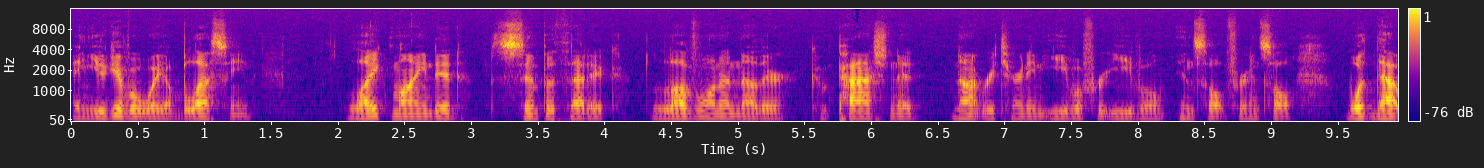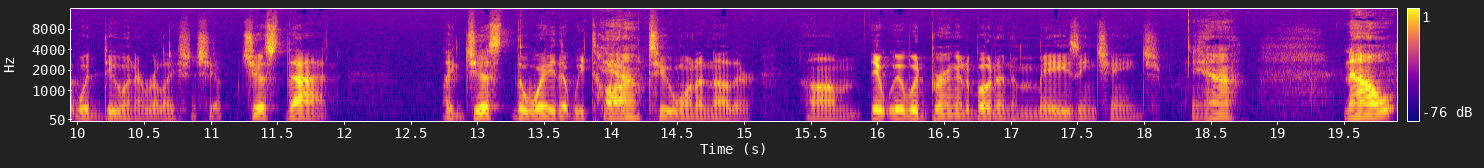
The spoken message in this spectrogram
and you give away a blessing like-minded sympathetic love one another compassionate not returning evil for evil, insult for insult, what that would do in a relationship. Just that, like just the way that we talk Yeah. to one another, um, it, it would bring about an amazing change. Yeah. Now,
